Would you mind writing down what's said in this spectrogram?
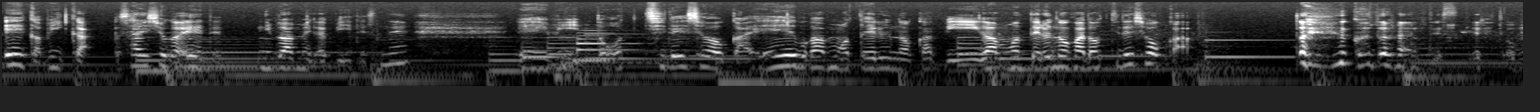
A か B か。最初が A で2番目が B ですね。AB どっちでしょうか？A がモテるのか？B がモテるのか？どっちでしょうか？ということなんですけれども。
